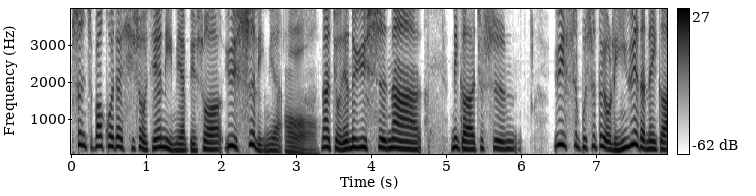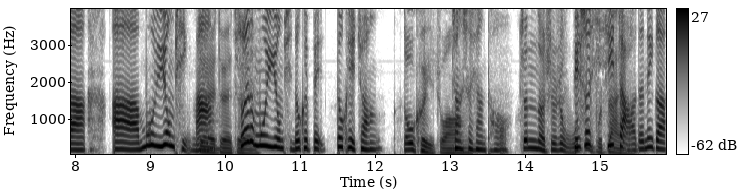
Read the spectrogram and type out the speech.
甚至包括在洗手间里面，比如说浴室里面，哦，那酒店的浴室，那那个就是。浴室不是都有淋浴的那个啊、沐浴用品吗？对对对所有的沐浴用品都可以被都可以装都可以装。装摄像头。真的是是无比如说洗澡的那个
